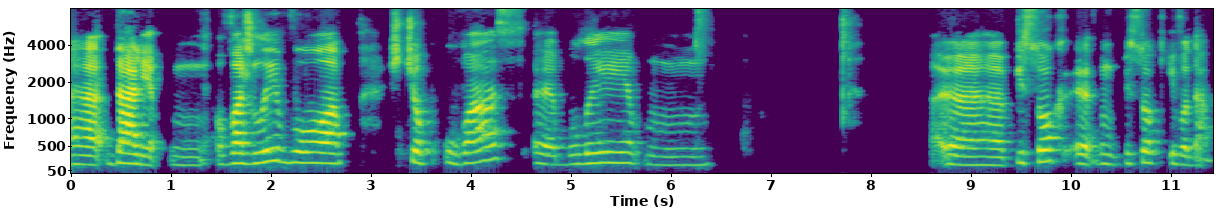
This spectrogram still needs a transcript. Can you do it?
Е, Далі важливо, щоб у вас були. Е, пісок, е, ну, пісок і вода.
